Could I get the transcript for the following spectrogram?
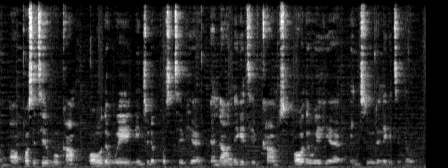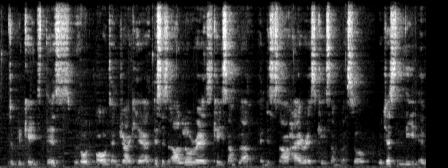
Um, our positive will come all the way into the positive here, and our negative comes all the way here into the negative node. Duplicate this, we hold Alt and drag here. This is our low res K sampler, and this is our high res K sampler. So we just need a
